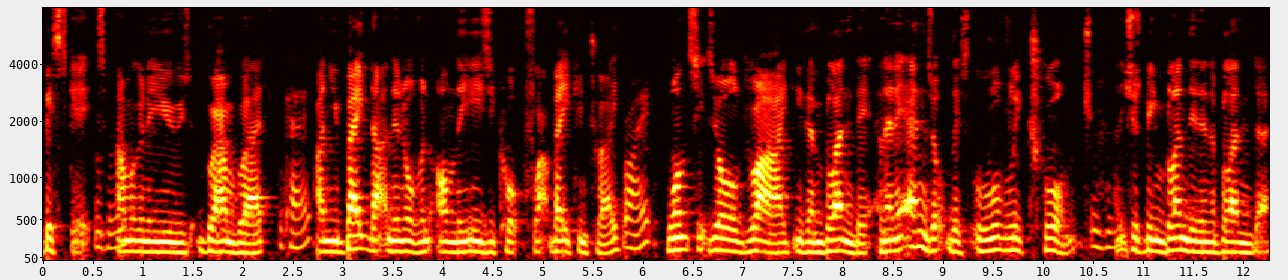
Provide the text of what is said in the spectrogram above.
biscuits mm-hmm. and we're going to use brown bread. Okay. And you bake that in an oven on the Ezecook flat baking tray. Right. Once it's all dried, you then blend it, and then it ends up this lovely crunch, mm-hmm. and it's just been blended in a blender.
